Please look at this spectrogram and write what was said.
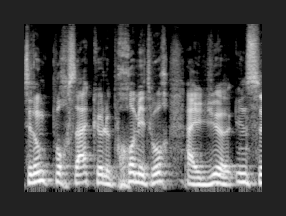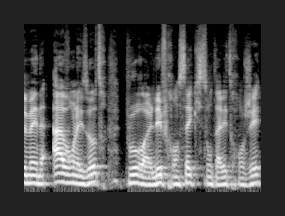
C'est donc pour ça que le premier tour a eu lieu une semaine avant les autres pour les Français qui sont à l'étranger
